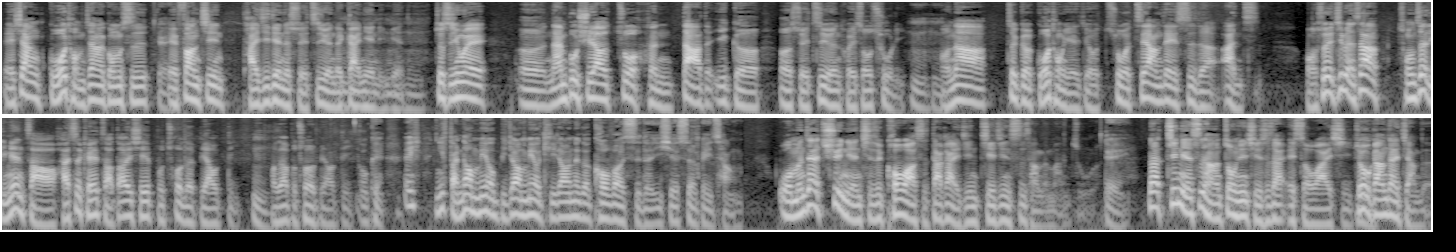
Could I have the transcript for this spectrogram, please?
诶、欸、像国统这样的公司诶放进台积电的水资源的概念里面，就是因为呃南部需要做很大的一个呃水资源回收处理，嗯，哦，那这个国统也有做这样类似的案子，哦，所以基本上从这里面找还是可以找到一些不错的标的，嗯，找到不错的标的。OK，哎，你反倒没有比较没有提到那个 Covers 的一些设备厂。我们在去年其实 CoWoS 大概已经接近市场的满足了。对，那今年市场的重心其实在 SOIC，就我刚刚在讲的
